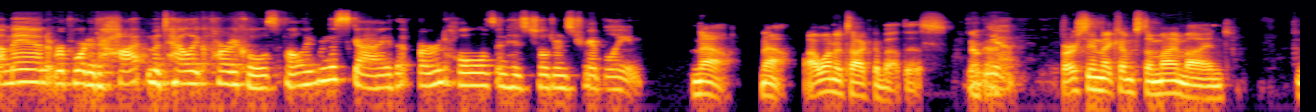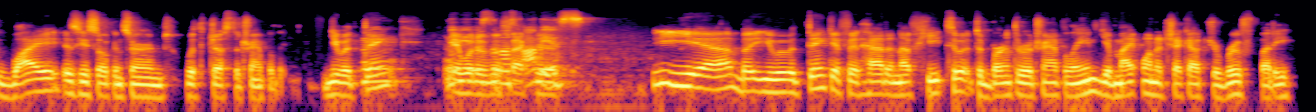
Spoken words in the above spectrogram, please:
a man reported hot metallic particles falling from the sky that burned holes in his children's trampoline. now, now, I want to talk about this. Okay. Yeah. First thing that comes to my mind why is he so concerned with just the trampoline? You would I mean, think, it would have the most affected- obvious. yeah, but you would think if it had enough heat to it to burn through a trampoline, you might want to check out your roof, buddy.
